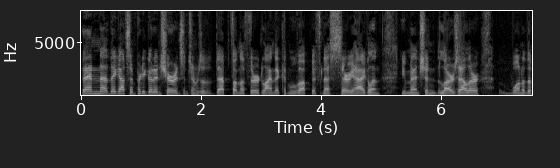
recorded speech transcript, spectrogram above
Then uh, they got some pretty good insurance in terms of depth on the third line that could move up if necessary. Hagelin, you mentioned Lars Eller, one of the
